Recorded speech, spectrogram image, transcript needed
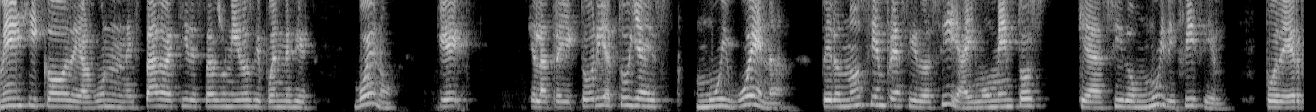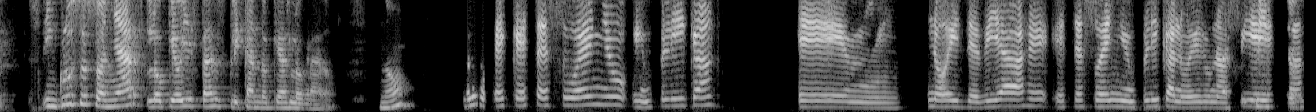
México, de algún estado aquí de Estados Unidos y pueden decir, bueno, que, que la trayectoria tuya es muy buena, pero no siempre ha sido así. Hay momentos que ha sido muy difícil poder incluso soñar lo que hoy estás explicando que has logrado, ¿no? Es que este sueño implica eh, no ir de viaje, este sueño implica no ir a una fiesta,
